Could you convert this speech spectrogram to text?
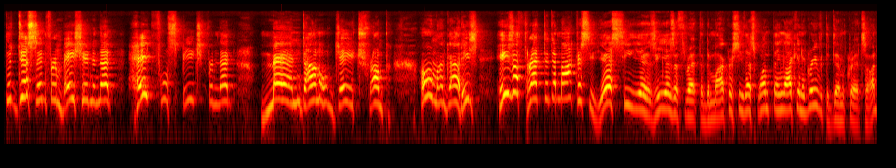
the disinformation and that hateful speech from that man Donald J. Trump. Oh my God, he's He's a threat to democracy. Yes, he is. He is a threat to democracy. That's one thing I can agree with the Democrats on.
